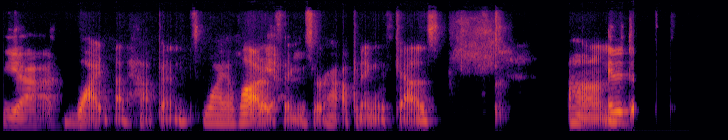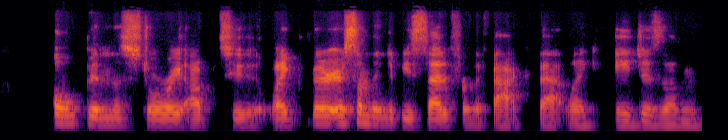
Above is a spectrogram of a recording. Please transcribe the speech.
yeah. why that happens why a lot of things are happening with Kaz. um and it does open the story up to like there is something to be said for the fact that like ageism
